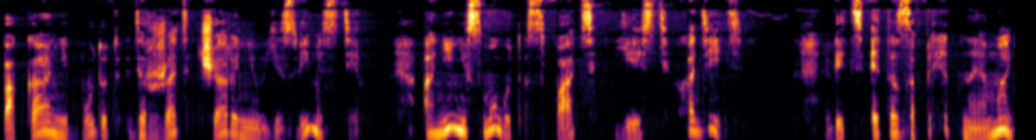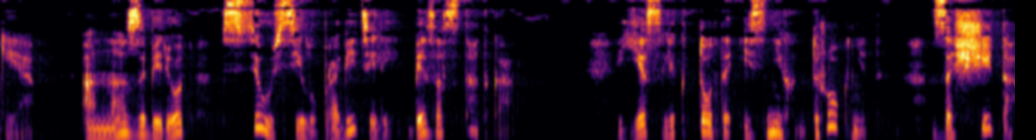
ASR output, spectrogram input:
Пока они будут держать чары неуязвимости, они не смогут спать, есть, ходить. Ведь это запретная магия. Она заберет всю силу правителей без остатка. Если кто-то из них дрогнет, защита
